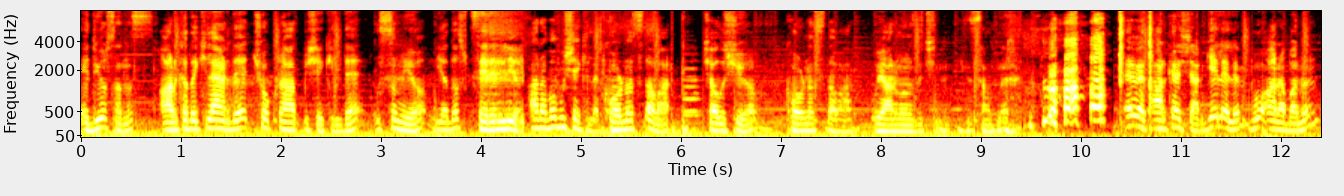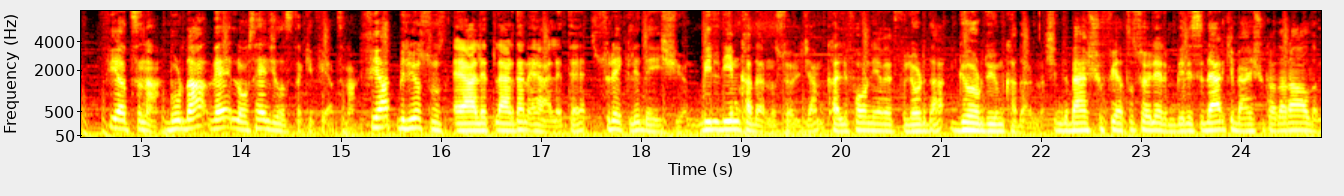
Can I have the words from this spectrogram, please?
ediyorsanız arkadakiler de çok rahat bir şekilde ısınıyor ya da serinliyor. Araba bu şekilde. Kornası da var. Çalışıyor. Kornası da var. Uyarmanız için insanları. Evet arkadaşlar gelelim bu arabanın fiyatına. Burada ve Los Angeles'taki fiyatına. Fiyat biliyorsunuz eyaletlerden eyalete sürekli değişiyor. Bildiğim kadarını söyleyeceğim. Kaliforniya ve Florida gördüğüm kadarını. Şimdi ben şu fiyatı söylerim. Birisi der ki ben şu kadar aldım.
